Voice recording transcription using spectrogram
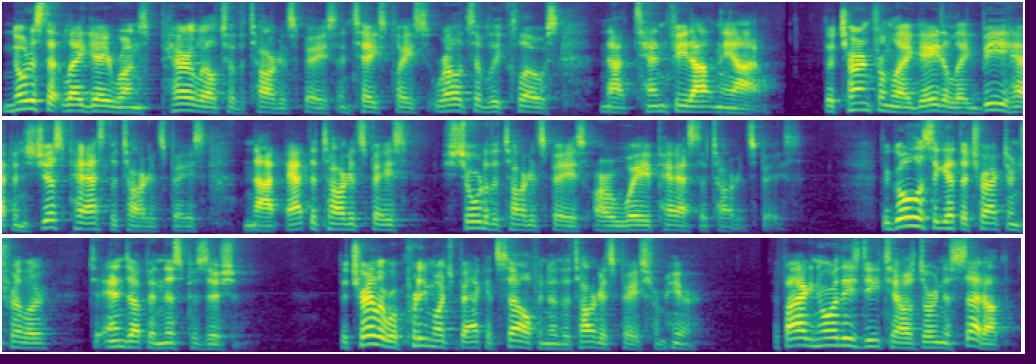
Notice that leg A runs parallel to the target space and takes place relatively close, not 10 feet out in the aisle. The turn from leg A to leg B happens just past the target space, not at the target space, short of the target space, or way past the target space. The goal is to get the tractor and trailer to end up in this position. The trailer will pretty much back itself into the target space from here. If I ignore these details during the setup,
